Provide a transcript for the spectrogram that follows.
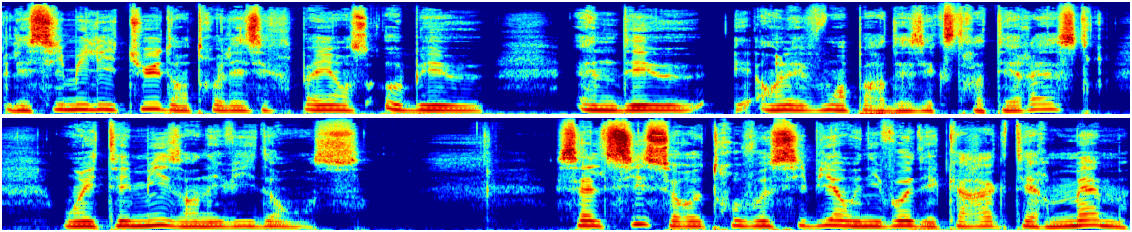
les similitudes entre les expériences OBE, NDE et enlèvement par des extraterrestres ont été mises en évidence. Celle-ci se retrouve aussi bien au niveau des caractères mêmes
